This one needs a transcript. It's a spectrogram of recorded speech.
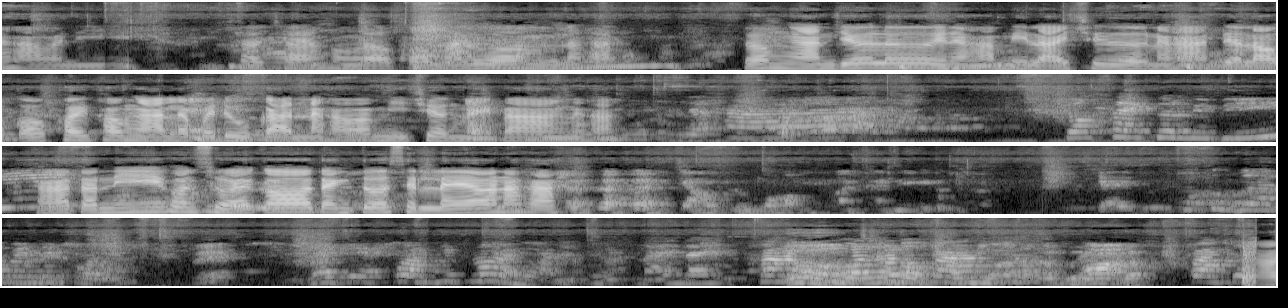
นะคะ วันนี้ชาวช้างของเราก็มาร่วมนะคะ ร่วมงานเยอะเลยนะคะ มีหลายเชือกนะคะ เดี๋ยวเราก็ค่อยเข้างานแล้วไปดูกันนะคะ ว่ามีเชือกไหนบ้างนะคะตองใส่เครื่องดีค่ะตอนนี้คนสวยก็แต่งตัวเสร็จแล้วนะคะ เรา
